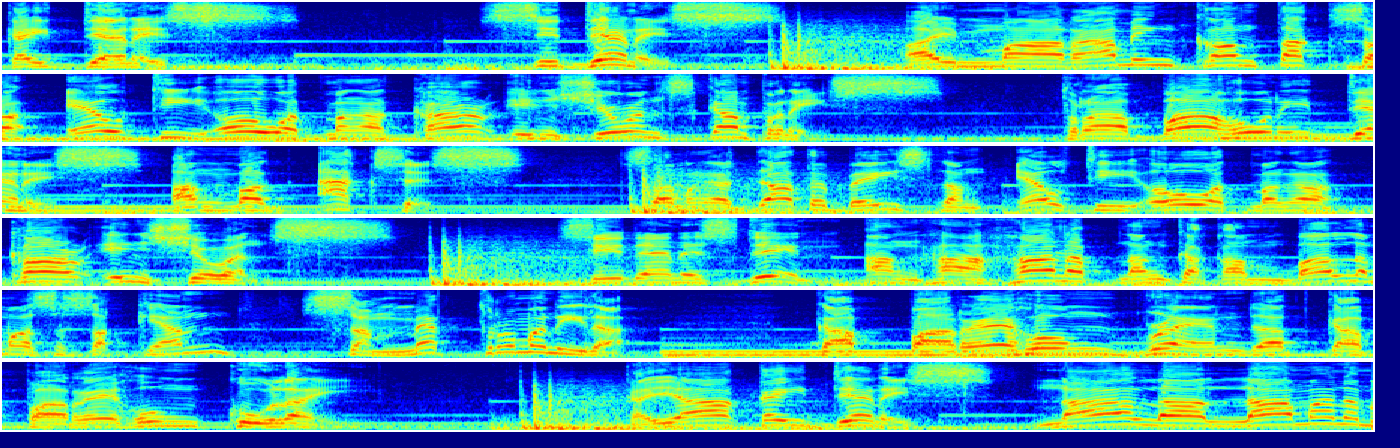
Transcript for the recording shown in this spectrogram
kay Dennis. Si Dennis ay maraming contact sa LTO at mga car insurance companies. Trabaho ni Dennis ang mag-access sa mga database ng LTO at mga car insurance. Si Dennis din ang hahanap ng kakambal na mga sasakyan sa Metro Manila. Kaparehong brand at kaparehong kulay. Kaya kay Dennis, nalalaman ang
